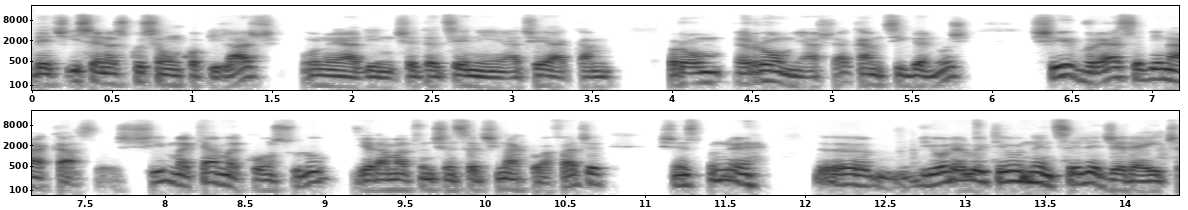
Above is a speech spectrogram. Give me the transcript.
Deci i se născuse un copilaj, unuia din cetățenii aceia cam rom, romi, așa, cam țigănuși, și vrea să vină acasă. Și mă cheamă consulul, eram atunci însărcinat cu afaceri, și îmi spune, ă, Viorel, uite, e o neînțelegere aici.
